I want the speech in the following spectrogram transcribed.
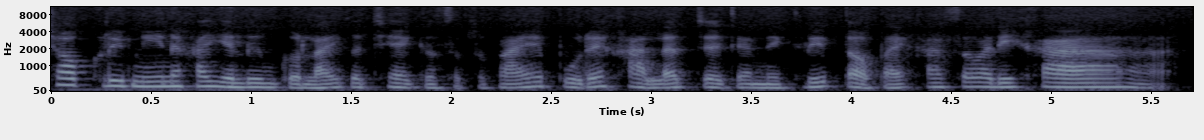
ชอบคลิปนี้นะคะ อย่าลืมกดไลค์ กดแชร์ กด subscribe ให้ปูด้วยค่ะ แล้วเจอกันในคลิปต่อไปค่ะ สวัสดีค่ะ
